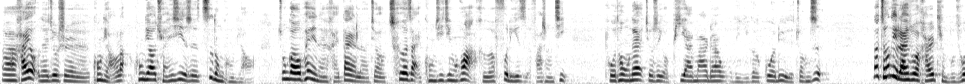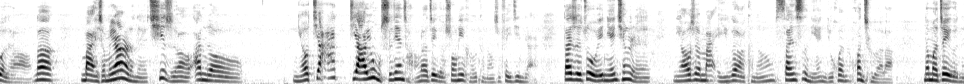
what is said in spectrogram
啊，还有的就是空调了，空调全系是自动空调，中高配呢还带了叫车载空气净化和负离子发生器，普通的就是有 PM 二点五的一个过滤的装置。那整体来说还是挺不错的啊。那买什么样的呢？其实啊，按照你要家家用时间长了，这个双离合可能是费劲点儿。但是作为年轻人，你要是买一个，可能三四年你就换换车了，那么这个呢，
